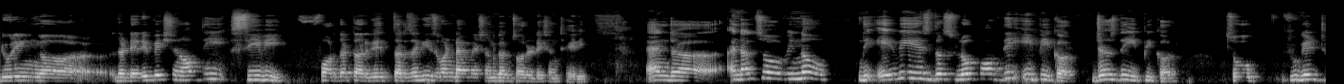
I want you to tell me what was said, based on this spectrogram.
during uh, the derivation of the CV for the Terzaghis one dimension consolidation theory. And uh, and also we know the AV is the slope of the EP curve just the EP curve. So if you get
